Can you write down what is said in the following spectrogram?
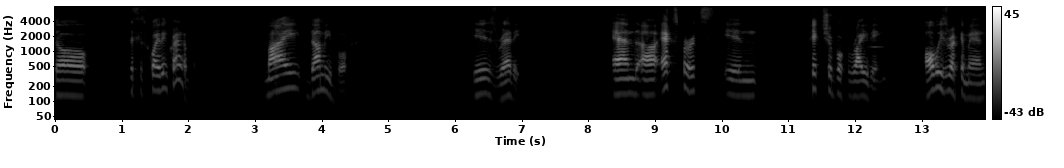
So this is quite incredible. My dummy book is ready. And uh, experts in picture book writing always recommend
